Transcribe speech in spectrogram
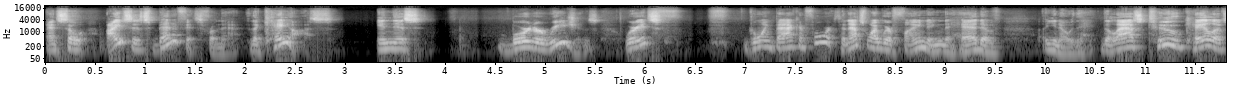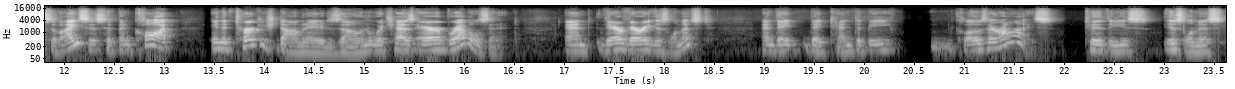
And so ISIS benefits from that, the chaos in this border regions where it's f- going back and forth. And that's why we're finding the head of, you know, the, the last two caliphs of ISIS have been caught in the Turkish dominated zone, which has Arab rebels in it. And they're very Islamist and they, they tend to be close their eyes to these Islamists.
